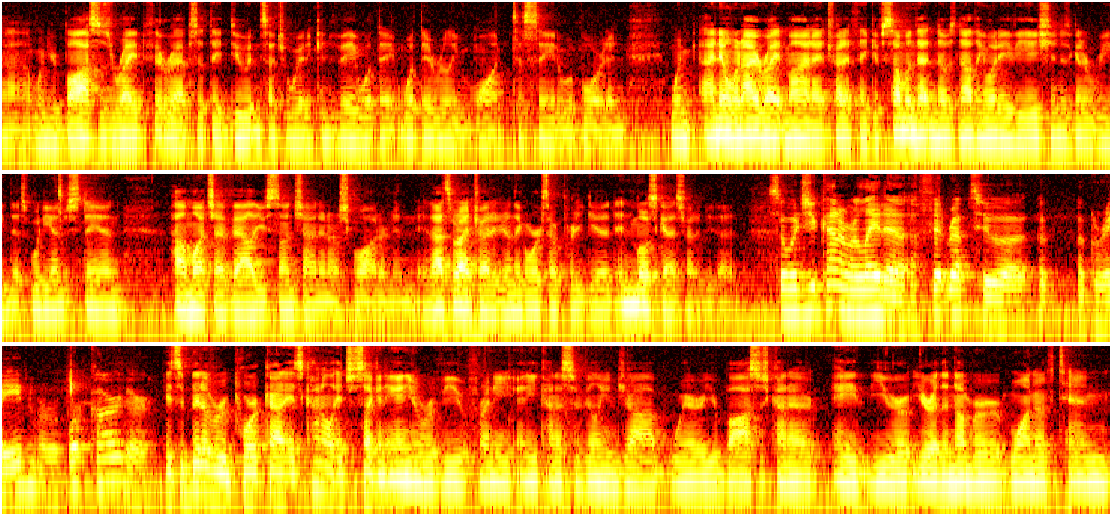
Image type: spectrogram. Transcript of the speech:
uh, when your bosses write fit reps that they do it in such a way to convey what they what they really want to say to a board. And when I know when I write mine, I try to think if someone that knows nothing about aviation is going to read this, would he understand how much I value sunshine in our squadron? And, and that's what I try to do. I think it works out pretty good. And most guys try to do that. So would you kind of relate a, a fit rep to a, a, a, grade or report card, or? It's a bit of a report card. It's kind of it's just like an annual review for any any kind of civilian job where your boss is kind of hey you're you're the number one of ten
